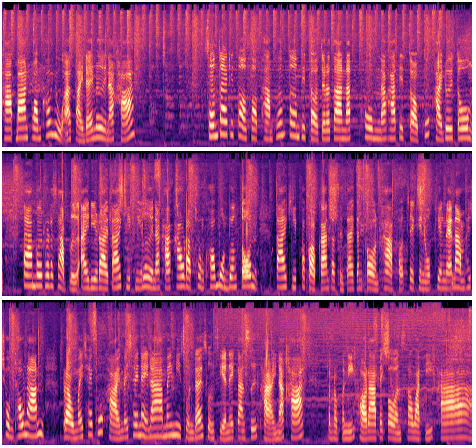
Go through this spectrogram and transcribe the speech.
ภาพบ้านพร้อมเข้าอยู่อาศัยได้เลยนะคะ สนใจติดต่อสอบถามเพิ่มเติมติดต่อเจรจานัดชมนะคะ ติดต่อผู้ขายโดยตรง ตามเบอร์โทรศัพท์ หรือ ID รายใต้คลิปนี้เลยนะคะ เข้ารับชมข้อมูลเบื้องต้น ใต้คลิปประกอบการตัดสินใจกันก่อนค่ะ เพราะเจเคโนเพียงแนะนำให้ชมเท่านั้น เราไม่ใช่ผู้ขายไม่ใช่ในหน้าไม่มีส่วนได้ส่วนเสียในการซื้อขายนะคะสำหรับวันนี้ขอลาไปก่อน สวัสดีค่ะ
